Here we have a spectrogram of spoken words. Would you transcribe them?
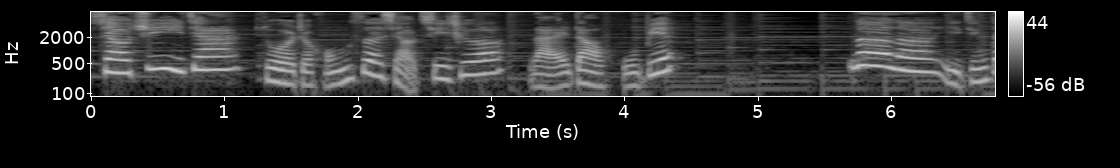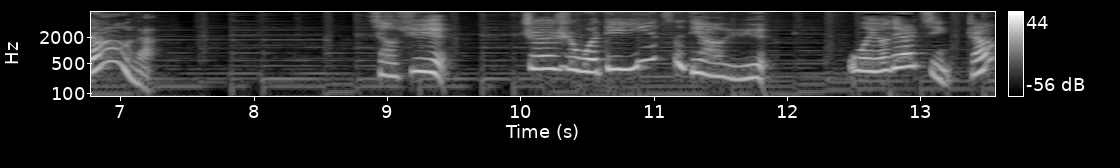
小区一家坐着红色小汽车来到湖边。乐乐已经到了，小趣，这是我第一次钓鱼，我有点紧张。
